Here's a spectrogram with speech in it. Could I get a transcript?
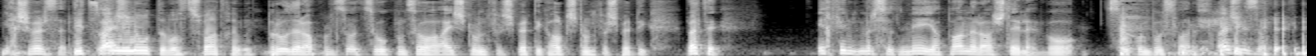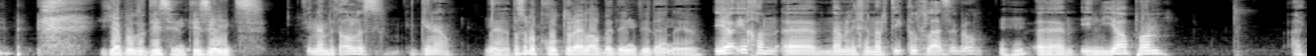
Ich schwör's dir. Die zwei Weißt- Minuten, wo es zu spät kommen. Bruder, ab und zu Zug und so, eine Stunde Verspätung, halbe Stunde Verspätung. Warte, ich finde, wir sollten mehr Japaner anstellen, die Zug und Bus fahren. Weißt du wieso? Ja, Bruder, die sind, die sind, Die nehmen alles, genau. ja, das ist aber kulturell auch bedingt in denen, ja. Ja, ich habe äh, nämlich einen Artikel gelesen, Bro. Mhm. Ähm, in Japan hat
